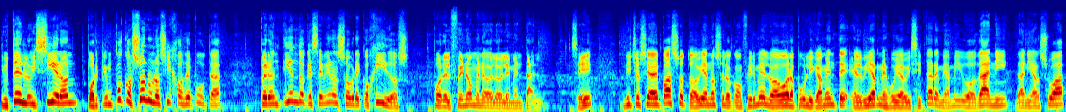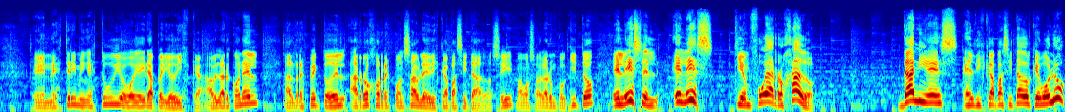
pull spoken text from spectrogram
Y ustedes lo hicieron porque un poco son unos hijos de puta, pero entiendo que se vieron sobrecogidos por el fenómeno de lo elemental. ¿Sí? Dicho sea de paso, todavía no se lo confirmé, lo hago ahora públicamente. El viernes voy a visitar a mi amigo Dani, Dani Arzua, en streaming estudio. Voy a ir a Periodisca a hablar con él al respecto del arrojo responsable de discapacitados. ¿sí? Vamos a hablar un poquito. Él es, el, él es quien fue arrojado. Dani es el discapacitado que voló.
